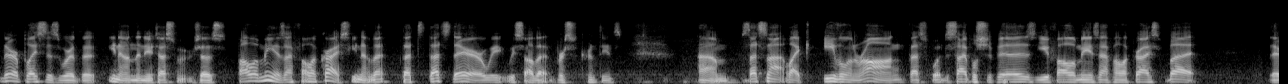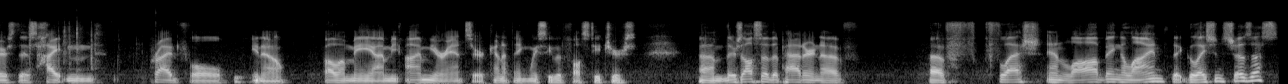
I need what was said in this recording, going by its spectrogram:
there are places where the you know in the New Testament says, "Follow me as I follow Christ." You know that that's that's there. We we saw that in First Corinthians. Um, so that's not like evil and wrong. That's what discipleship is. You follow me as I follow Christ. But there's this heightened, prideful, you know, follow me. I'm I'm your answer kind of thing we see with false teachers. Um, there's also the pattern of of flesh and law being aligned that Galatians shows us.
